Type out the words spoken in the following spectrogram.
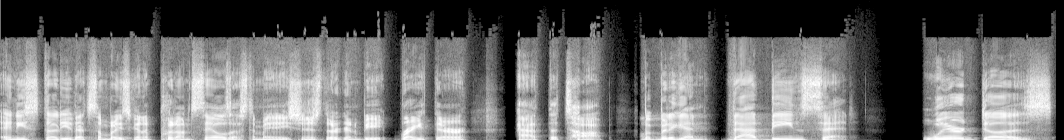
any study that somebody's going to put on sales estimations, they're going to be right there at the top. But, but again, that being said, where does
